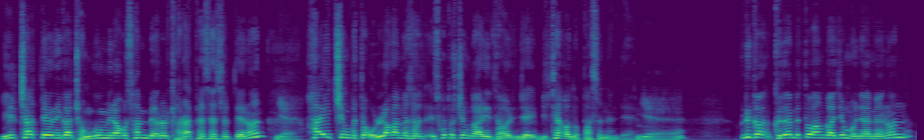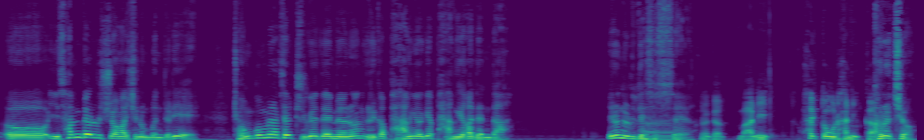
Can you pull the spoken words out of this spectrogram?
1차 때 그러니까 전 국민하고 선별을 결합해서 했을 때는 하위층부터 올라가면서 소득 증가율이 더 이제 밑에가 높았었는데. 그러니까 그다음에 또 한 가지 뭐냐면은 어, 이 선별로 주장하시는 분들이 전 국민한테 주게 되면은 그러니까 방역에 방해가 된다. 이런 논리도 했었어요. 아, 그러니까 많이 활동을 하니까. 그렇죠.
